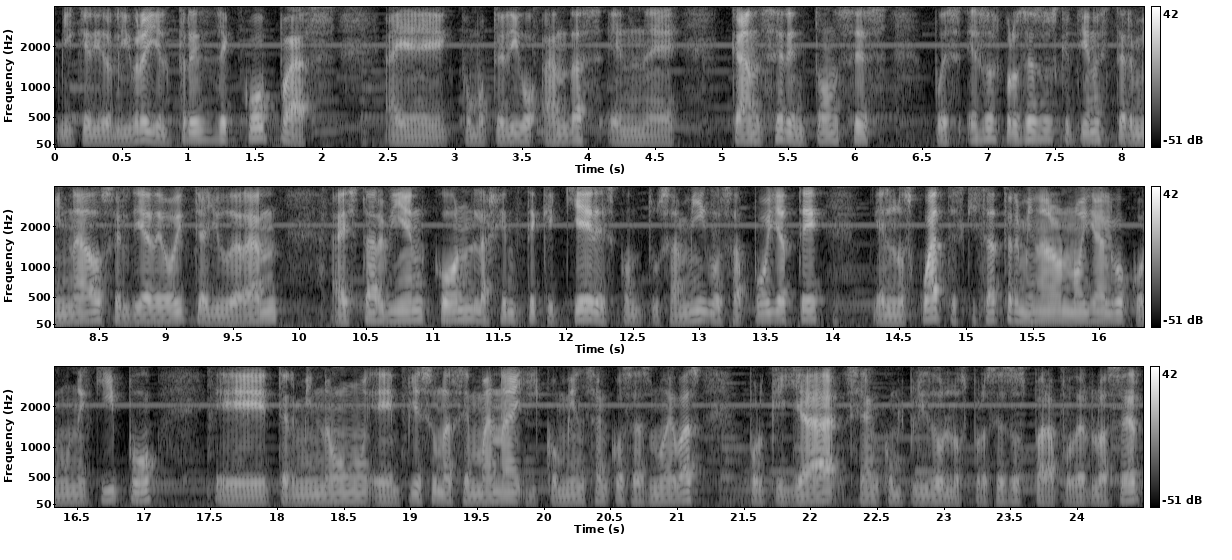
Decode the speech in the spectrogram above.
mi querido Libra. Y el 3 de copas, eh, como te digo, andas en eh, cáncer, entonces, pues esos procesos que tienes terminados el día de hoy te ayudarán a estar bien con la gente que quieres, con tus amigos. Apóyate en los cuates. Quizá terminaron hoy algo con un equipo eh, terminó, eh, empieza una semana y comienzan cosas nuevas porque ya se han cumplido los procesos para poderlo hacer.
